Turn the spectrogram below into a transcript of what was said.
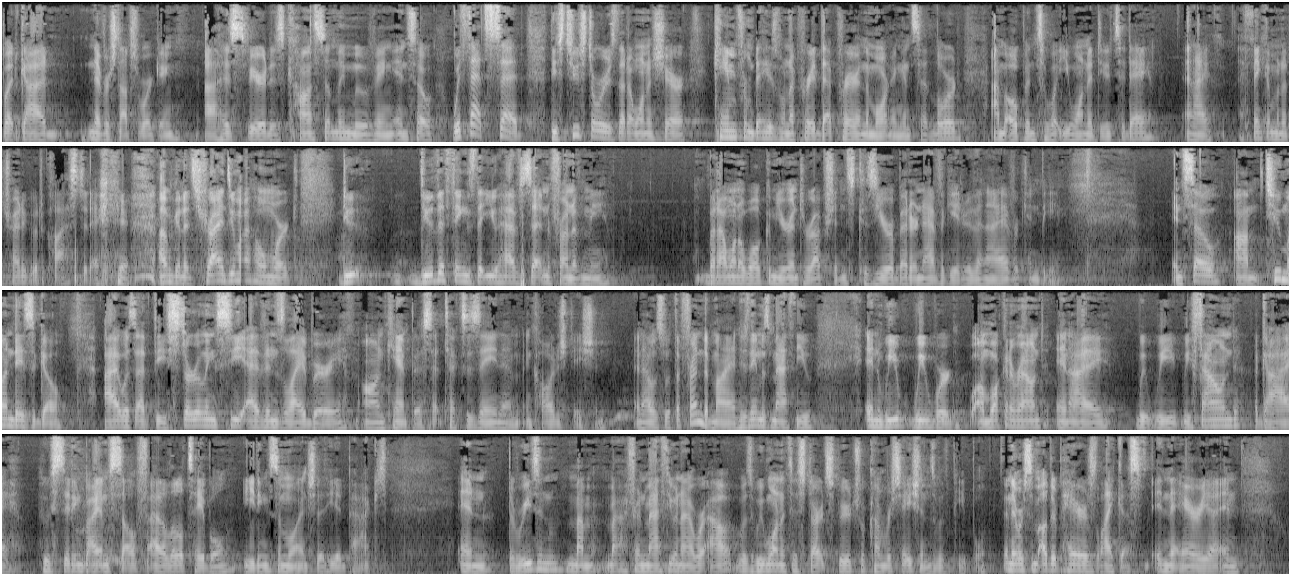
But God never stops working. Uh, his spirit is constantly moving. And so, with that said, these two stories that I want to share came from days when I prayed that prayer in the morning and said, Lord, I'm open to what you want to do today and I, I think I'm going to try to go to class today. I'm going to try and do my homework, do, do the things that you have set in front of me. but I want to welcome your interruptions because you're a better navigator than I ever can be. And so, um, two Mondays ago, I was at the Sterling C. Evans Library on campus at Texas A&M in College Station, and I was with a friend of mine. His name is Matthew, and we we were um, walking around, and I we, we we found a guy who's sitting by himself at a little table eating some lunch that he had packed. And the reason my, my, friend Matthew and I were out was we wanted to start spiritual conversations with people. And there were some other pairs like us in the area. And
